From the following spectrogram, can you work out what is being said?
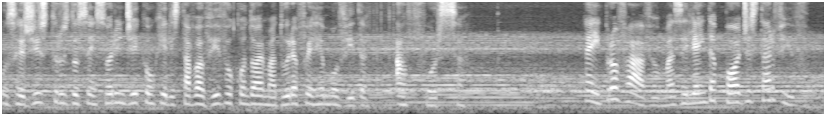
Os registros do sensor indicam que ele estava vivo quando a armadura foi removida. À força. É improvável, mas ele ainda pode estar vivo.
